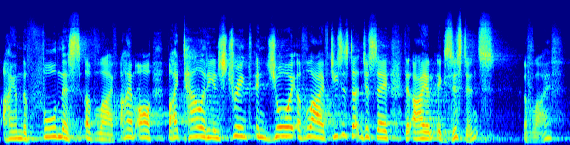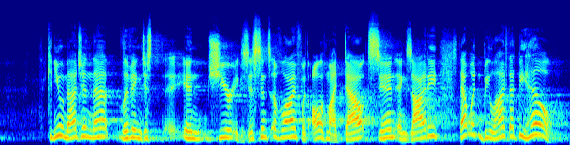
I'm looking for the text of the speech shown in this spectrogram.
I am the fullness of life. I am all vitality and strength and joy of life. Jesus doesn't just say that I am existence of life. Can you imagine that living just in sheer existence of life with all of my doubt, sin, anxiety? That wouldn't be life, that'd be hell.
